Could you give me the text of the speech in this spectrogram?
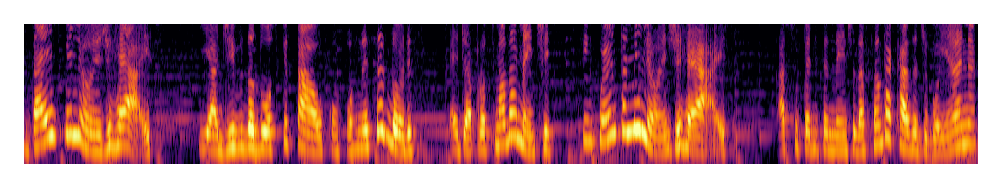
10 bilhões de reais. E a dívida do hospital com fornecedores é de aproximadamente 50 milhões de reais. A superintendente da Santa Casa de Goiânia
